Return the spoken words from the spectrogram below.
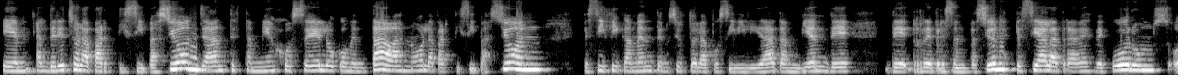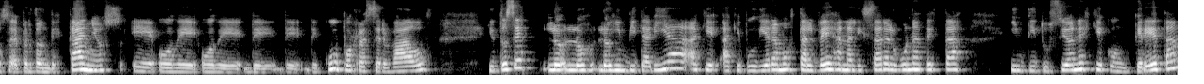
eh, al derecho a la participación, ya antes también José lo comentabas, ¿no? La participación, específicamente, ¿no es cierto?, la posibilidad también de, representación especial a través de quórums, o sea, perdón, de escaños eh, o, de, cupos reservados. Y entonces los invitaría a que, a que pudiéramos tal vez analizar algunas de estas instituciones que concretan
